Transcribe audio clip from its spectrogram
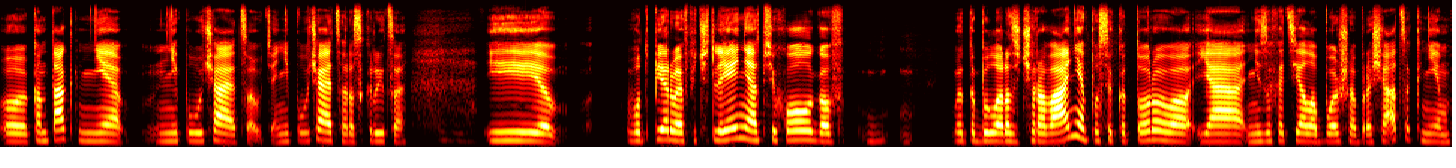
э, контакт не, не получается, у тебя не получается раскрыться. И вот первое впечатление от психологов это было разочарование, после которого я не захотела больше обращаться к ним.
